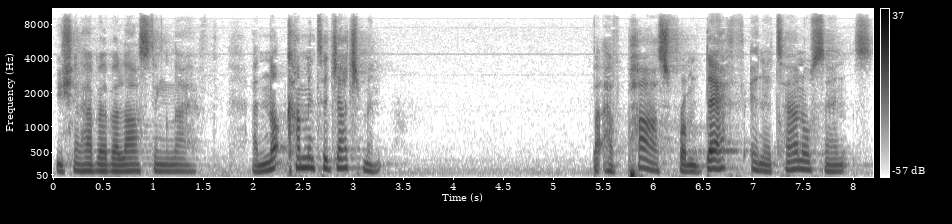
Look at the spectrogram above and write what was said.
You shall have everlasting life and not come into judgment, but have passed from death in eternal sense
